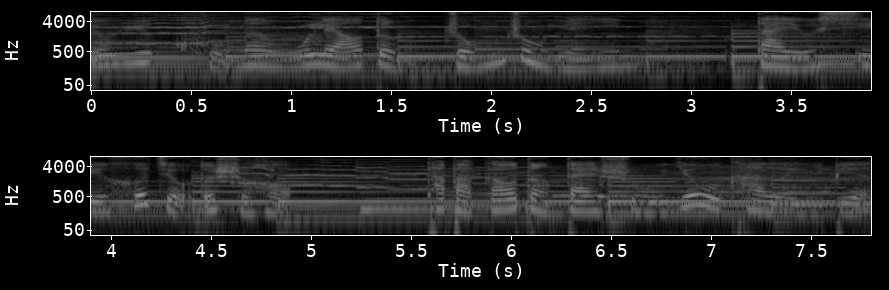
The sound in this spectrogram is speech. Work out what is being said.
由于苦闷无聊等种种原因打游戏、喝酒的时候，他把高等代数又看了一遍；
